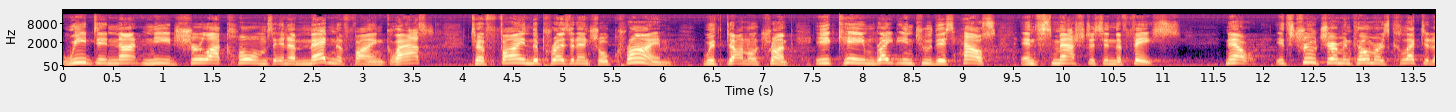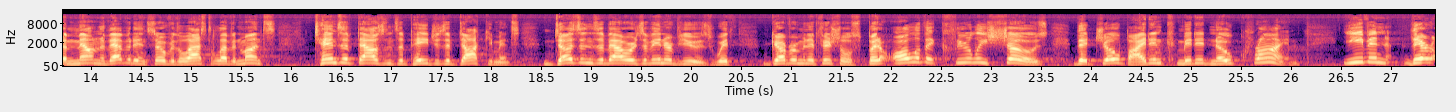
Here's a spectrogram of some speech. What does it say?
We did not need Sherlock Holmes in a magnifying glass to find the presidential crime with Donald Trump. It came right into this House and smashed us in the face. Now, it's true Chairman Comer has collected a mountain of evidence over the last 11 months tens of thousands of pages of documents, dozens of hours of interviews with government officials, but all of it clearly shows that Joe Biden committed no crime. Even their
